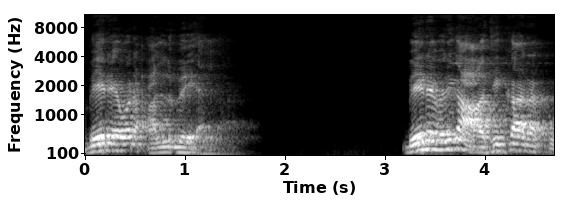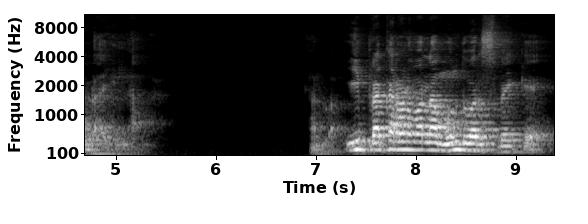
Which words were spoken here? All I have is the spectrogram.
ಬೇರೆಯವರ ಅಲ್ವೇ ಅಲ್ಲ. ಬೇರೆಯವರಿಗೆ ಅಧಿಕಾರ ಕೂಡ ಇಲ್ಲ. ಅಲ್ವಾ? ಈ ಪ್ರಕರಣವನ್ನು ಮುಂದುವರಿಸಬೇಕೆ?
